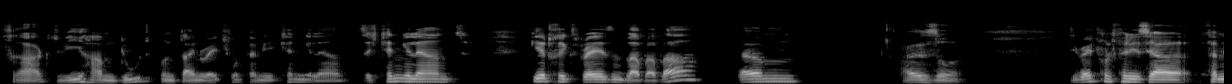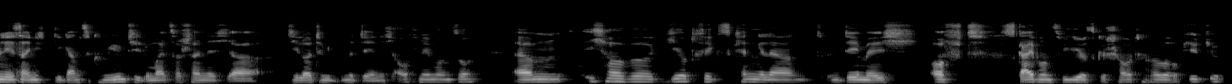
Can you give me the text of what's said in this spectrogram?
fragt, wie haben Dude und dein Rage Mode Family kennengelernt, sich kennengelernt? Geotrix, Brazen, bla bla bla. Ähm, also, die Rage Mode Family ist ja, Family ist eigentlich die ganze Community. Du meinst wahrscheinlich ja die Leute, mit denen ich aufnehme und so. Ähm, ich habe Geotrix kennengelernt, indem ich oft Skybones Videos geschaut habe auf YouTube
